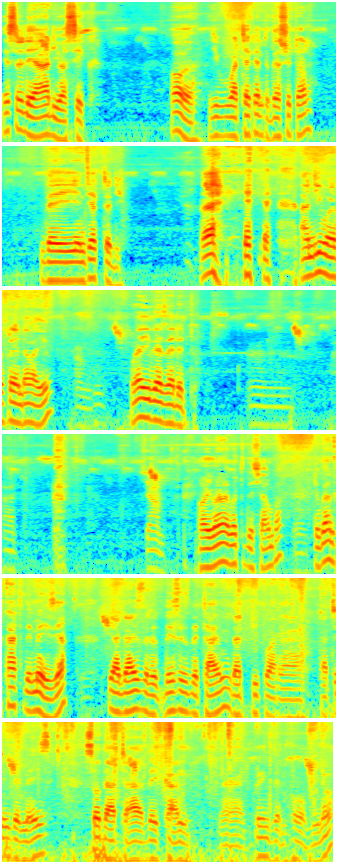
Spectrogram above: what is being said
Yesterday I heard you were sick. Oh, you were taken to the hospital? They injected you. and you, my friend, how are you? I'm good. Where are you guys headed to? Um, at Sham. Oh, you wanna go to the shamba to go and cut the maize, yeah? Yeah, guys, this is the time that people are uh, cutting the maize so that uh, they can uh, bring them home. You know,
